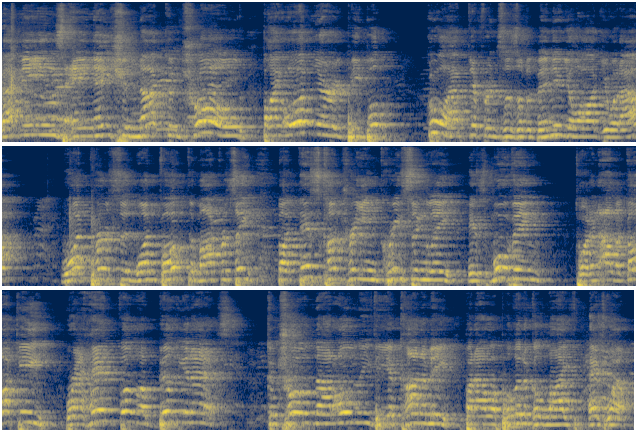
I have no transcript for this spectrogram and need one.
That means a nation not controlled by ordinary people who will have differences of opinion. You'll argue it out. One person, one vote, democracy. But this country increasingly is moving toward an oligarchy where a handful of billionaires control not only the economy but our political life as well.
